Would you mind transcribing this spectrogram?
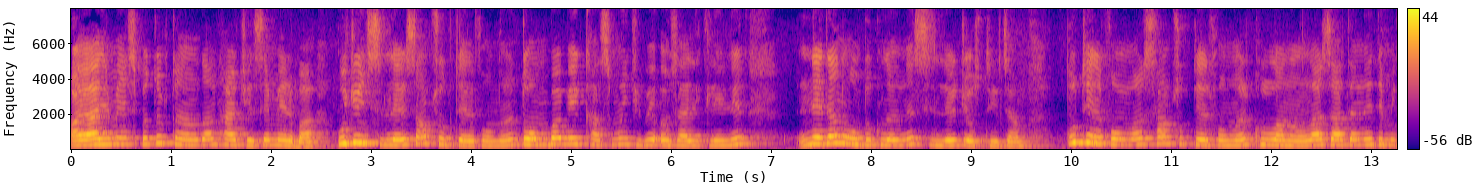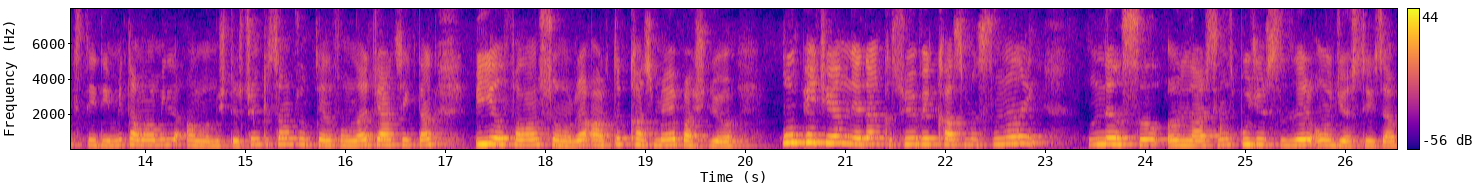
Hayalim Espatur kanalından herkese merhaba. Bugün sizlere Samsung telefonlarının donma ve kasma gibi özelliklerinin neden olduklarını sizlere göstereceğim. Bu telefonlar Samsung telefonları kullananlar zaten ne demek istediğimi tamamıyla anlamıştır. Çünkü Samsung telefonlar gerçekten bir yıl falan sonra artık kasmaya başlıyor. Bu peki neden kasıyor ve kasmasını nasıl önlersiniz? Bugün sizlere onu göstereceğim.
